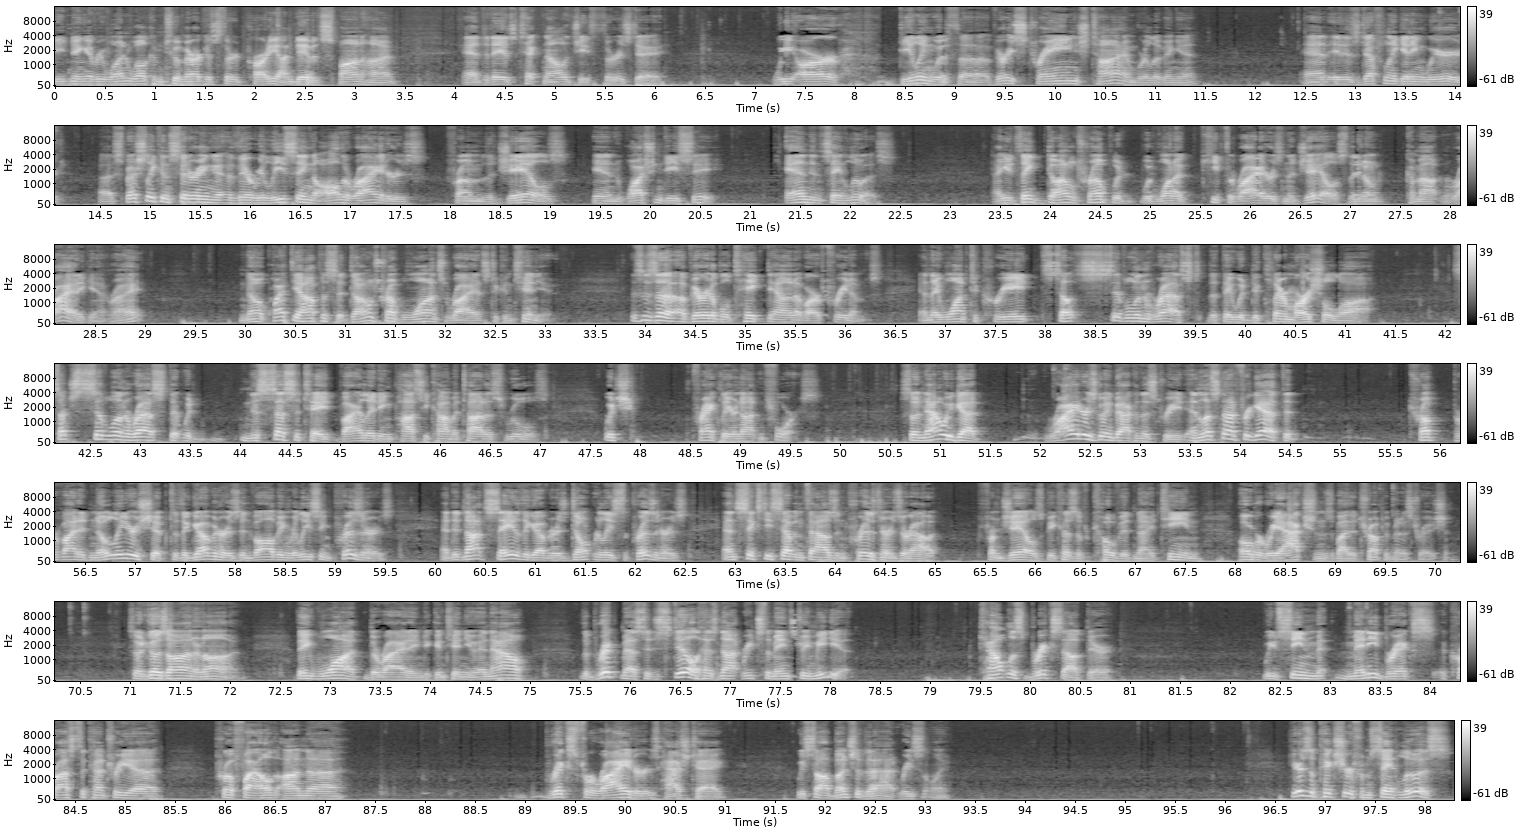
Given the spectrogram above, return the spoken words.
Good evening, everyone. Welcome to America's Third Party. I'm David Sponheim, and today is Technology Thursday. We are dealing with a very strange time we're living in, and it is definitely getting weird, especially considering they're releasing all the rioters from the jails in Washington, D.C. and in St. Louis. Now, you'd think Donald Trump would, would want to keep the rioters in the jails so they don't come out and riot again, right? No, quite the opposite. Donald Trump wants riots to continue. This is a, a veritable takedown of our freedoms, and they want to create civil unrest that they would declare martial law. Such civil unrest that would necessitate violating posse comitatus rules, which frankly are not in force. So now we've got rioters going back on the street, and let's not forget that Trump provided no leadership to the governors involving releasing prisoners and did not say to the governors, don't release the prisoners. And 67,000 prisoners are out from jails because of COVID 19 overreactions by the Trump administration. So it goes on and on. They want the rioting to continue. And now the brick message still has not reached the mainstream media. Countless bricks out there. We've seen many bricks across the country uh, profiled on uh, Bricks for Rioters hashtag. We saw a bunch of that recently. Here's a picture from St. Louis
